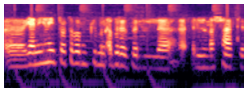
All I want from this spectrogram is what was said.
آه، يعني هي تعتبر ممكن من أبرز ال- المشاكل.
